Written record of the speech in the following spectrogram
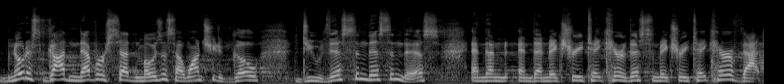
Notice God never said, Moses, I want you to go do this and this and this, and then, and then make sure you take care of this and make sure you take care of that.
